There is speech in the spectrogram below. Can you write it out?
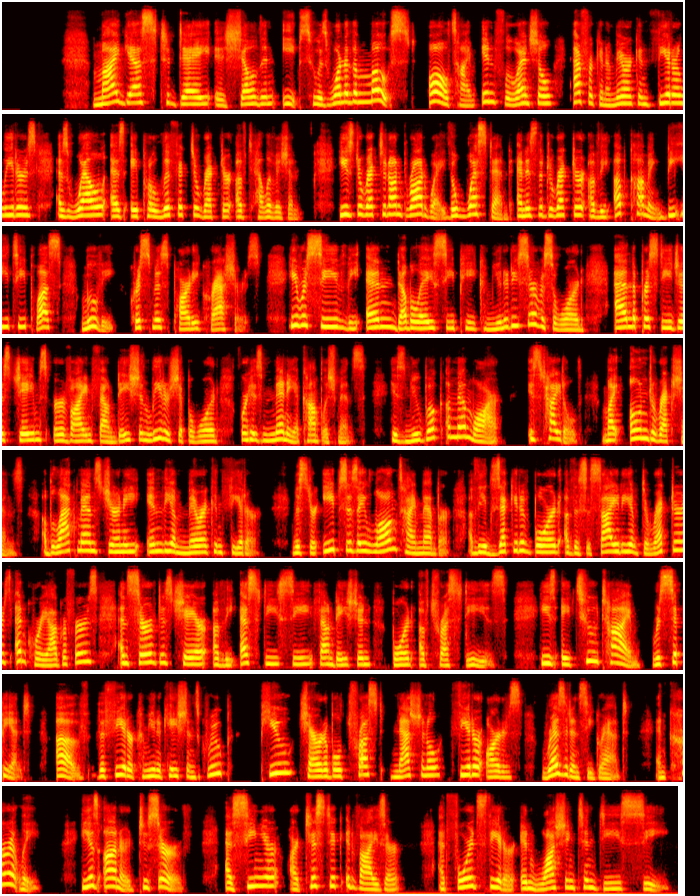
My guest today is Sheldon Epps, who is one of the most all time influential African American theater leaders, as well as a prolific director of television. He's directed on Broadway, the West End, and is the director of the upcoming BET Plus movie, Christmas Party Crashers. He received the NAACP Community Service Award and the prestigious James Irvine Foundation Leadership Award for his many accomplishments. His new book, a memoir, is titled My Own Directions A Black Man's Journey in the American Theater. Mr. Epps is a longtime member of the executive board of the Society of Directors and Choreographers and served as chair of the SDC Foundation Board of Trustees. He's a two time recipient of the Theater Communications Group Pew Charitable Trust National Theater Artists Residency Grant. And currently, he is honored to serve as Senior Artistic Advisor at Ford's Theater in Washington, D.C.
